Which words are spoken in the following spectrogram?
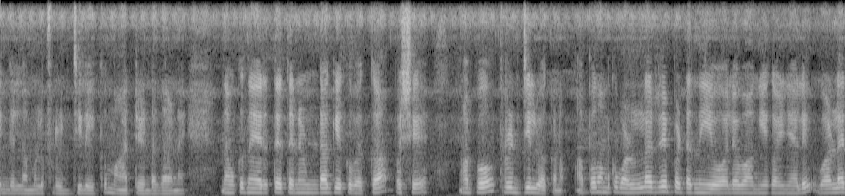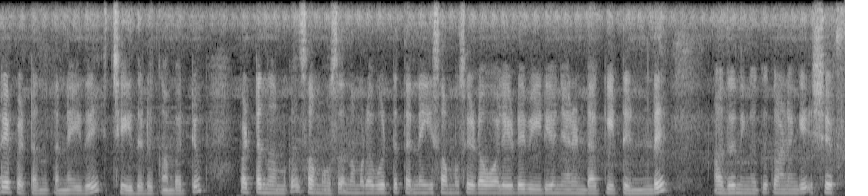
എങ്കിൽ നമ്മൾ ഫ്രിഡ്ജിലേക്ക് മാറ്റേണ്ടതാണ്. നമുക്ക് നേരത്തെ തന്നെ ഉണ്ടാക്കിയൊക്കെ വെക്കാം. പക്ഷേ അപ്പോൾ ഫ്രിഡ്ജിൽ വെക്കണം. അപ്പോൾ നമുക്ക് വളരെ പെട്ടെന്ന് ഈ ഓല വാങ്ങി കഴിഞ്ഞാൽ വളരെ പെട്ടെന്ന് തന്നെ ഇത് ചെയ്തെടുക്കാൻ പറ്റും. പെട്ടെന്ന് നമുക്ക് സമൂസ നമ്മുടെ വീട്ടിൽ തന്നെ ഈ സമൂസയുടെ ഓലയുടെ വീഡിയോ ഞാൻ ഉണ്ടാക്കിയിട്ടുണ്ട്. അത് നിങ്ങൾക്ക് കാണുമെങ്കിൽ ഷെഫ്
